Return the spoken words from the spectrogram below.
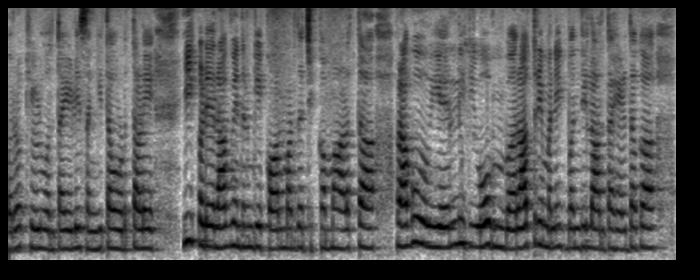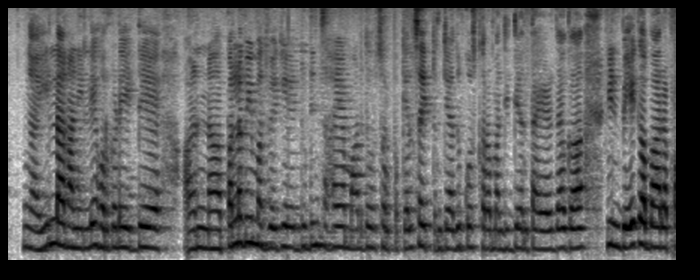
ಬರೋ ಕೇಳು ಅಂತ ಹೇಳಿ ಸಂಗೀತ ಹೊಡ್ತಾಳೆ ಈ ಕಡೆ ರಾಘವೇಂದ್ರನಿಗೆ ಕಾಲ್ ಮಾಡಿದ ಚಿಕ್ಕಮ್ಮ ಅಳ್ತಾ, ರಾಘು, ಎಲ್ಲಿದೆಯೋ, ರಾತ್ರಿ ಮನೆಗೆ ಬಂದಿಲ್ಲ ಅಂತ ಹೇಳಿದಾಗ ಇಲ್ಲ, ನಾನು ಇಲ್ಲೇ ಹೊರಗಡೆ ಇದ್ದೆ. ಅನ್ನ ಪಲ್ಲವಿ ಮದುವೆಗೆ ದುಡ್ಡಿನ ಸಹಾಯ ಮಾಡಿದವ್ರು ಸ್ವಲ್ಪ ಕೆಲಸ ಇತ್ತಂತೆ, ಅದಕ್ಕೋಸ್ಕರ ಬಂದಿದ್ದೆ ಅಂತ ಹೇಳಿದಾಗ ನೀನು ಬೇಗ ಬಾರಪ್ಪ,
